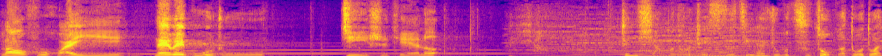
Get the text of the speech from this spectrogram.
老夫怀疑那位雇主既是铁勒。哎呀真想不到这厮竟然如此作恶多端，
